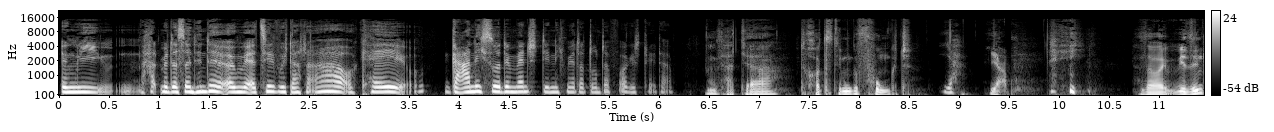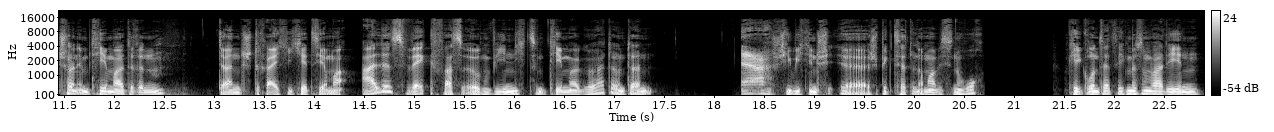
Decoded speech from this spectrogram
irgendwie hat mir das dann hinterher irgendwie erzählt, wo ich dachte, ah, okay, gar nicht so den Mensch, den ich mir darunter vorgestellt habe. Es hat ja trotzdem gefunkt. Ja. Ja. So, wir sind schon im Thema drin. Dann streiche ich jetzt hier mal alles weg, was irgendwie nicht zum Thema gehört und dann ja, schiebe ich den äh, Spickzettel noch mal ein bisschen hoch. Okay, grundsätzlich müssen wir den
